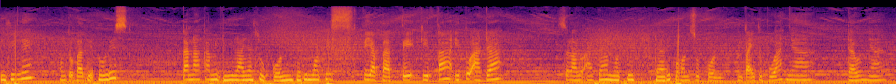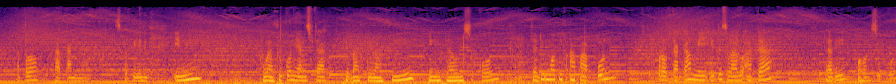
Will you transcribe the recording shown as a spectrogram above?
di sini untuk batik tulis karena kami di wilayah sukun, jadi motif tiap batik kita itu ada selalu ada motif dari pohon sukun, entah itu buahnya, daunnya, atau batangnya. Seperti ini. Ini buah sukun yang sudah kita ini daun sukun. Jadi motif apa pun produk kami itu selalu ada dari pohon sukun.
